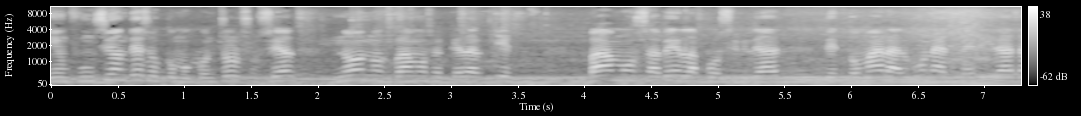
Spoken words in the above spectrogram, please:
y en función de eso como control social no nos vamos a quedar quietos. Vamos a ver la posibilidad de tomar algunas medidas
